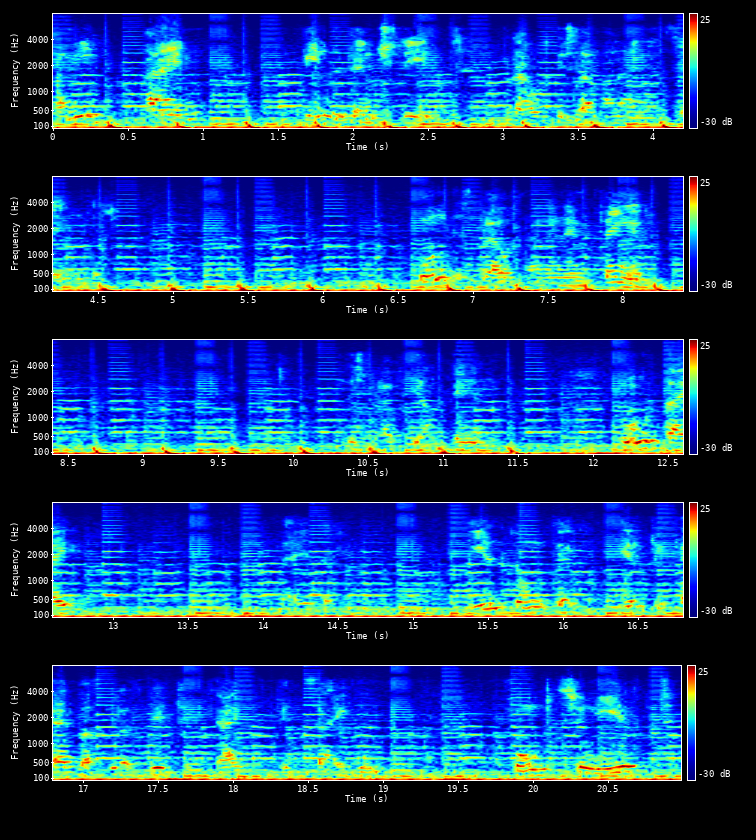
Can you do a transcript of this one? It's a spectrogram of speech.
Damit ein Bild entsteht, braucht es einmal einen Sender. Und es braucht einen Empfänger. Und es braucht die Antennen. Nur bei, bei der Bildung der Wirklichkeit, was wir als Wirklichkeit bezeichnen, funktioniert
